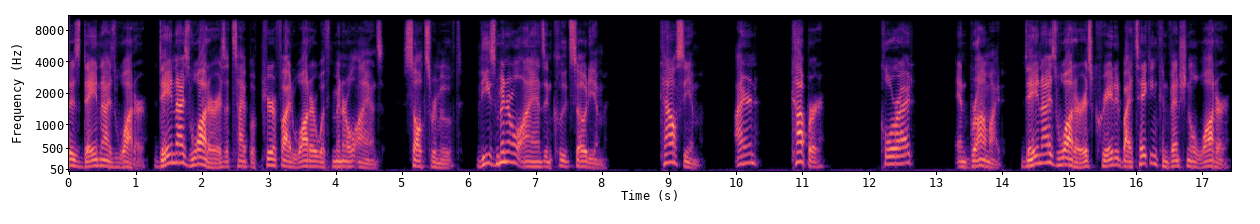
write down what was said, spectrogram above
is deionized water? Deionized water is a type of purified water with mineral ions, salts removed. These mineral ions include sodium, calcium, iron, copper, chloride, and bromide. Deionized water is created by taking conventional water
